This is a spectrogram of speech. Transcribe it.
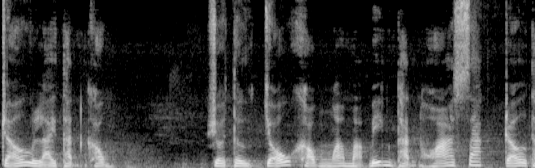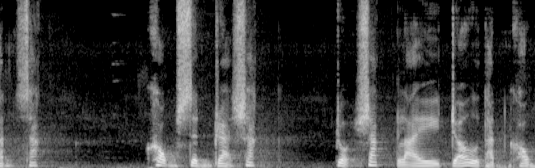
Trở lại thành không. Rồi từ chỗ không mà biến thành hóa xác trở thành sắc Không sinh ra sắc Rồi sắc lại trở thành không.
